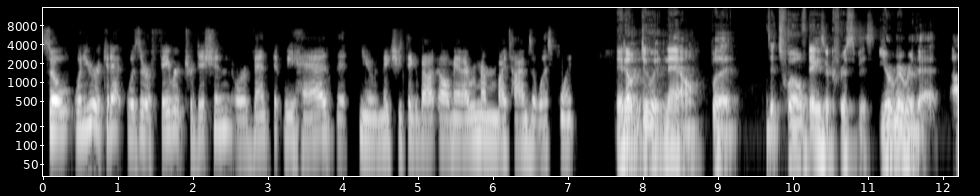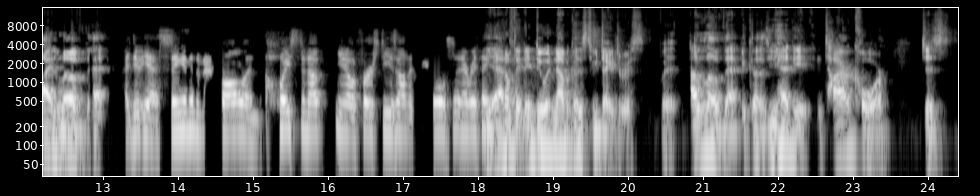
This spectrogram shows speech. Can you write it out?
So when you were a cadet, was there a favorite tradition or event that we had that you know makes you think about oh man I remember my times at West Point? They don't do it now, but the 12 days of Christmas, you remember that I love that. I do, yeah. Singing in the hall and hoisting up, you know, firsties on the tables and everything. Yeah, I don't think they do it now because it's too dangerous. But I love that because you had the entire corps just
